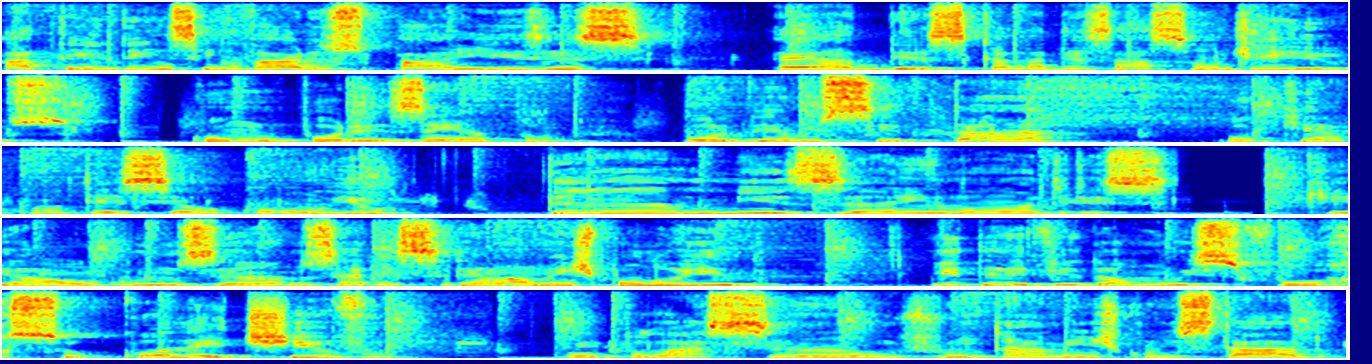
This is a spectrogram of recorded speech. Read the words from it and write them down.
a tendência em vários países é a descanalização de rios. Como, por exemplo, podemos citar o que aconteceu com o rio Tamisa em Londres, que há alguns anos era extremamente poluído e, devido a um esforço coletivo, população, juntamente com o Estado,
